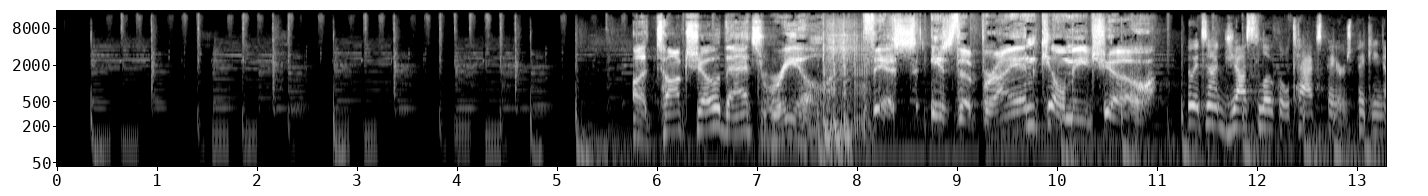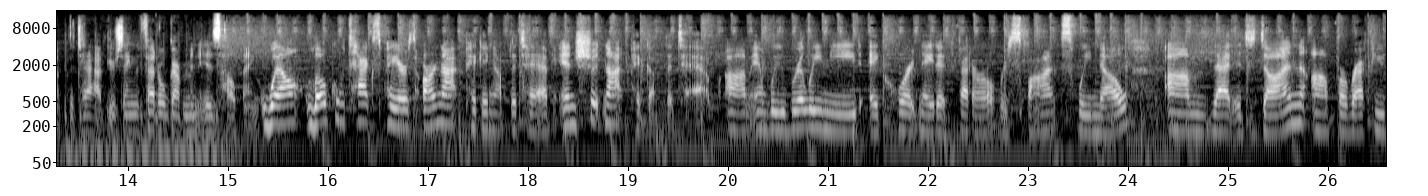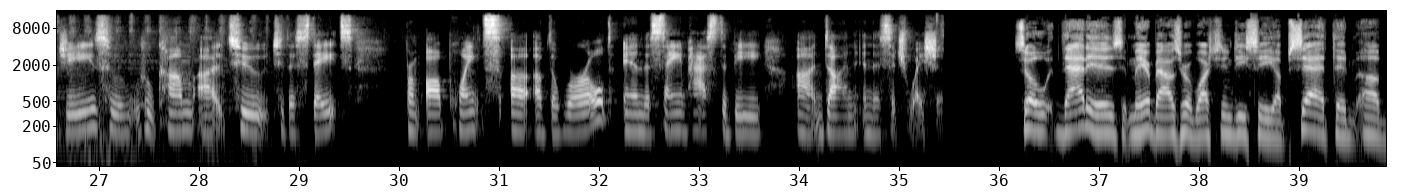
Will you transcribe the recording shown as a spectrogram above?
A talk show that's real. This is the Brian Kilmeade Show. It's not just local taxpayers picking up the tab. You're saying the federal government is helping. Well, local taxpayers are not picking up the tab and should not pick up the tab. Um, and we really need a coordinated federal response. We know um, that it's done uh, for refugees who, who come uh, to, to the states from all points uh, of the world, and the same has to be uh, done in this situation. So that is Mayor Bowser of Washington, D.C., upset that uh,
